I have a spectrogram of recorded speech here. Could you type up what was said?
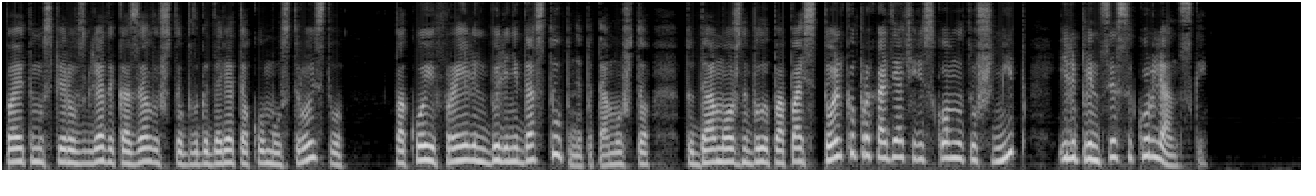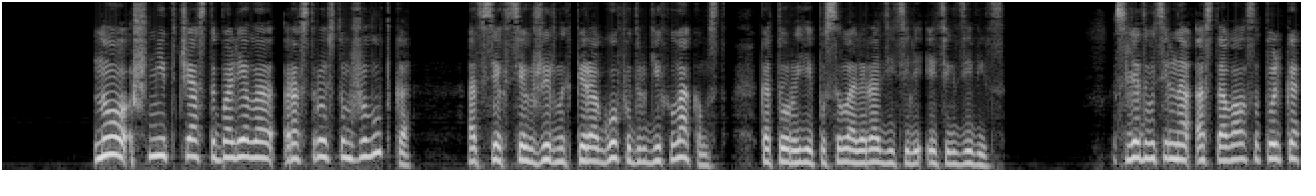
Поэтому с первого взгляда казалось, что благодаря такому устройству покои фрейлин были недоступны, потому что туда можно было попасть только проходя через комнату Шмидт или принцессы Курлянской. Но Шмидт часто болела расстройством желудка от всех тех жирных пирогов и других лакомств, которые ей посылали родители этих девиц. Следовательно, оставался только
